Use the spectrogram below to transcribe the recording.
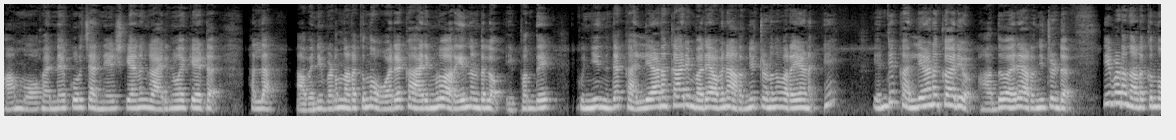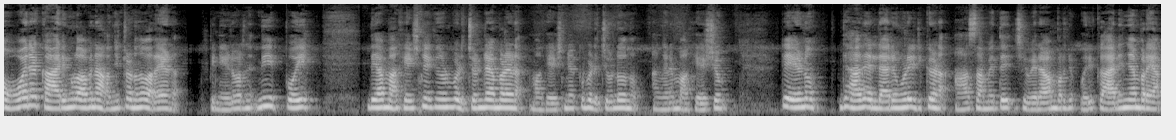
ആ മോഹനെ കുറിച്ച് അന്വേഷിക്കാനും കാര്യങ്ങളൊക്കെ ആയിട്ട്. അല്ല അവൻ ഇവിടെ നടക്കുന്ന ഓരോ കാര്യങ്ങളും അറിയുന്നുണ്ടല്ലോ. ഇപ്പം എന്തേ കുഞ്ഞി നിന്റെ കല്യാണക്കാരും വരെ അവൻ അറിഞ്ഞിട്ടുണ്ടെന്ന് പറയാണ്. ഏ എന്റെ കല്യാണക്കാരിയോ? അതുവരെ അറിഞ്ഞിട്ടുണ്ട്. ഇവിടെ നടക്കുന്ന ഓരോ കാര്യങ്ങളും അവൻ അറിഞ്ഞിട്ടുണ്ടെന്ന് പറയാണ്. പിന്നീട് പറഞ്ഞു നീ പോയി. ദേ ആ മഹേഷിനെയൊക്കെ ഇങ്ങോട്ട് വിളിച്ചോണ്ട് ഞാൻ പറയണം മഹേഷിനെയൊക്കെ വിളിച്ചുകൊണ്ട് വന്നു. അങ്ങനെ മഹേഷും രേണും രാധ എല്ലാവരും കൂടെ ഇരിക്കുകയാണ് ആ സമയത്ത് ശിവരാമൻ പറഞ്ഞു ഒരു കാര്യം ഞാൻ പറയാം.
